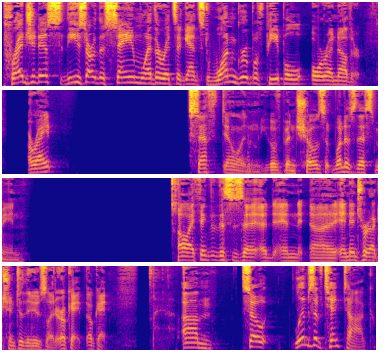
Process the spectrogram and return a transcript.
prejudice, these are the same whether it's against one group of people or another. All right? Seth Dillon, you have been chosen. What does this mean? Oh, I think that this is a, a, an uh, an introduction to the newsletter. Okay, okay. Um, so Libs of TikTok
